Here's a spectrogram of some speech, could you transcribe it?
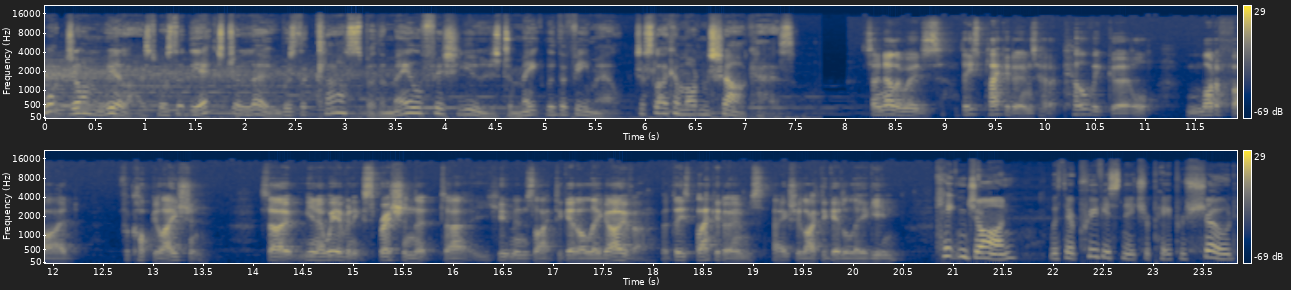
What John realised was that the extra lobe was the clasper the male fish used to mate with the female, just like a modern shark has. So in other words, these placoderms had a pelvic girdle modified for copulation. So, you know, we have an expression that uh, humans like to get a leg over, but these placoderms, they actually like to get a leg in. Kate and John, with their previous Nature papers, showed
